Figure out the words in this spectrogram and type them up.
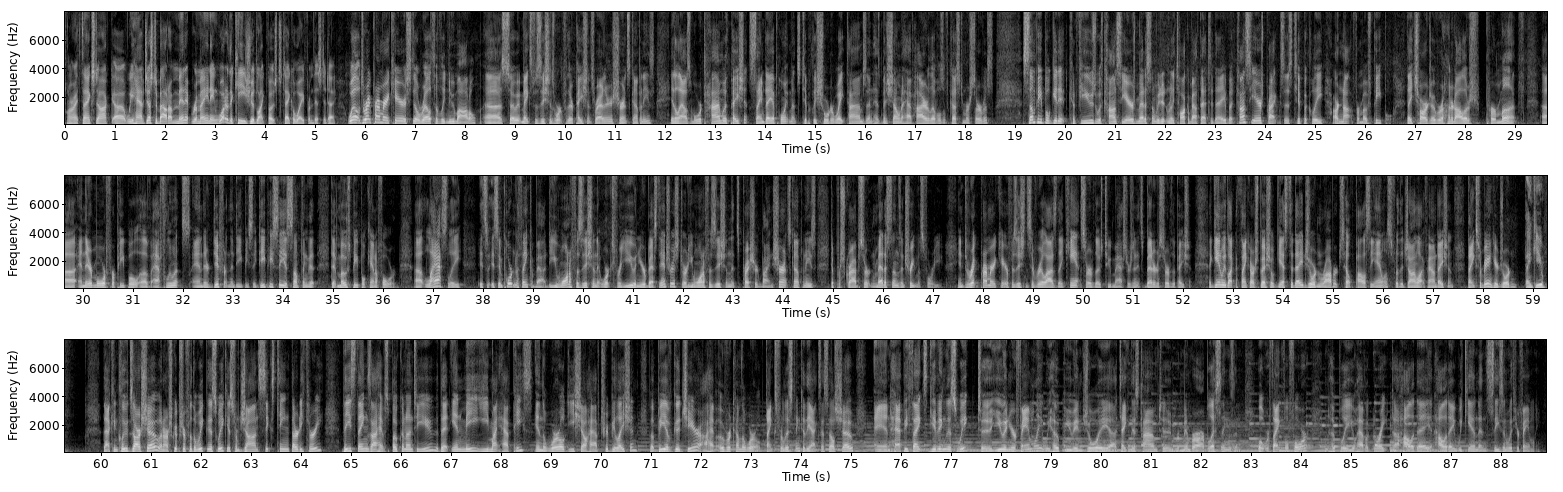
All right, thanks, Doc. Uh, we have just about a minute remaining. What are the keys you'd like folks to take away from this today? Well, direct primary care is still a relatively new model, uh, so it makes physicians work for their patients rather than insurance companies. It allows more time with patients, same day appointments, typically shorter wait times, and has been shown to have higher levels of customer service. Some people get it confused with concierge medicine. We didn't really talk about that today, but concierge practices typically are not for most people. They charge over $100 per month uh, and they're more for people of affluence, and they're different than DPC. DPC is something that that most people can afford. Uh, lastly, it's it's important to think about. Do you want a physician that works for you and your best interest, or do you want a physician that's pressured by insurance companies to prescribe certain medicines and treatments for you? In direct primary care, physicians have realized they can't serve those two masters, and it's better to serve the patient. Again, we'd like to thank our special guest today, Jordan Roberts, health policy analyst for the John Locke Foundation. Thanks for being here, Jordan. Thank you. That concludes our show, and our scripture for the week this week is from John 16 33. These things I have spoken unto you, that in me ye might have peace. In the world ye shall have tribulation, but be of good cheer. I have overcome the world. Thanks for listening to the Access Health Show, and happy Thanksgiving this week to you and your family. We hope you enjoy uh, taking this time to remember our blessings and what we're thankful for. And hopefully, you'll have a great uh, holiday and holiday weekend and season with your family.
